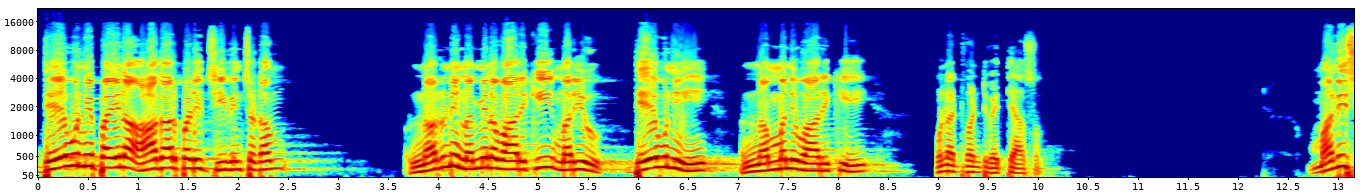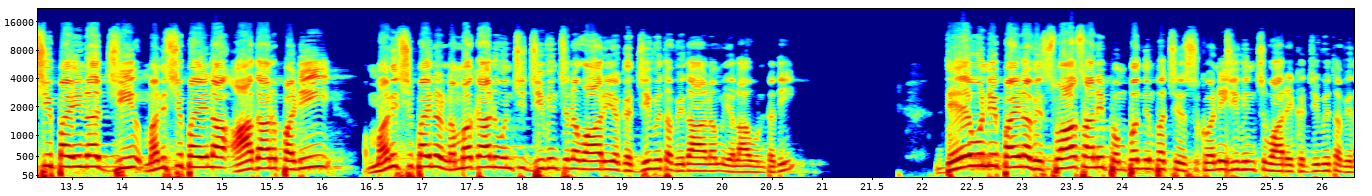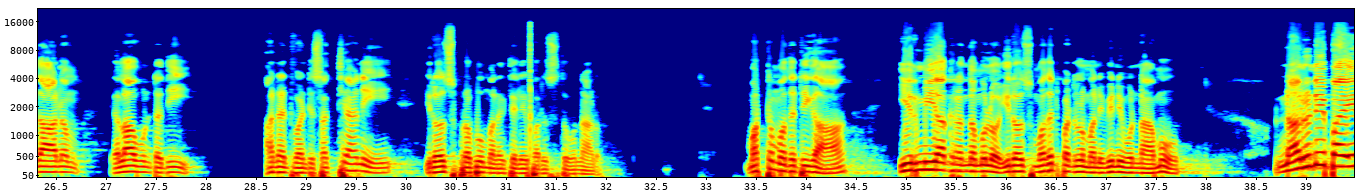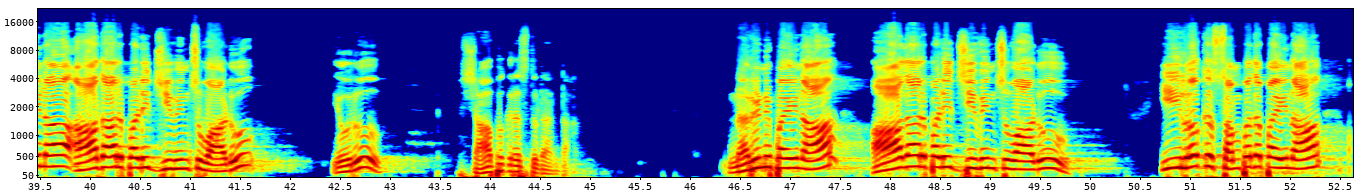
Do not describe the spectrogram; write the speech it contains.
దేవుని పైన ఆధారపడి జీవించడం నరుని నమ్మిన వారికి మరియు దేవుని నమ్మని వారికి ఉన్నటువంటి వ్యత్యాసం. మనిషి పైన జీ మనిషి పైన ఆధారపడి మనిషి పైన నమ్మకాన్ని ఉంచి జీవించిన వారి యొక్క జీవిత విధానం ఎలా ఉంటుంది? దేవుని పైన విశ్వాసాన్ని పెంపొందింప చేసుకొని జీవించు వారి యొక్క జీవిత విధానం ఎలా ఉంటుంది? అన్నటువంటి సత్యాన్ని ఈరోజు ప్రభు మనకు తెలియపరుస్తూ ఉన్నాడు. మొట్టమొదటిగా ఇర్మియా గ్రంథములో ఈరోజు మొదటి పట్టులో మనం విని ఉన్నాము నరునిపైన ఆధారపడి జీవించువాడు ఎవరు? శాపగ్రస్తుడంట. నరునిపైన ఆధారపడి జీవించువాడు ఈ లోక సంపద పైన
